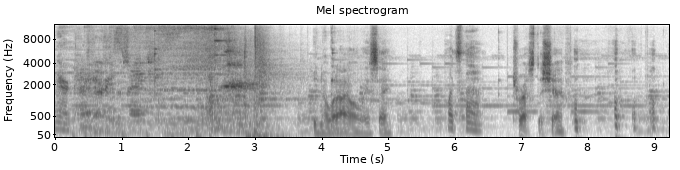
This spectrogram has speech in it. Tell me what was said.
Merry Christmas. You know what I always say? What's that? Trust the chef.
